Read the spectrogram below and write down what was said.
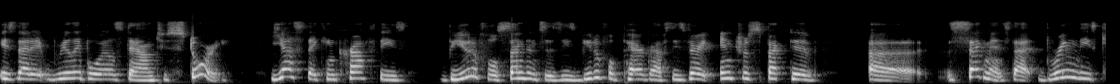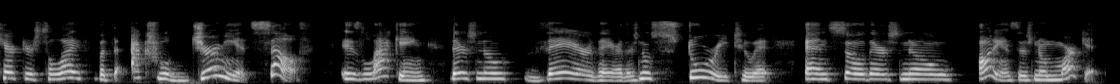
is that it really boils down to story. Yes, they can craft these beautiful sentences, these beautiful paragraphs, these very introspective uh, segments that bring these characters to life, but the actual journey itself is lacking. There's no there there. There's no story to it, and so there's no audience. There's no market.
